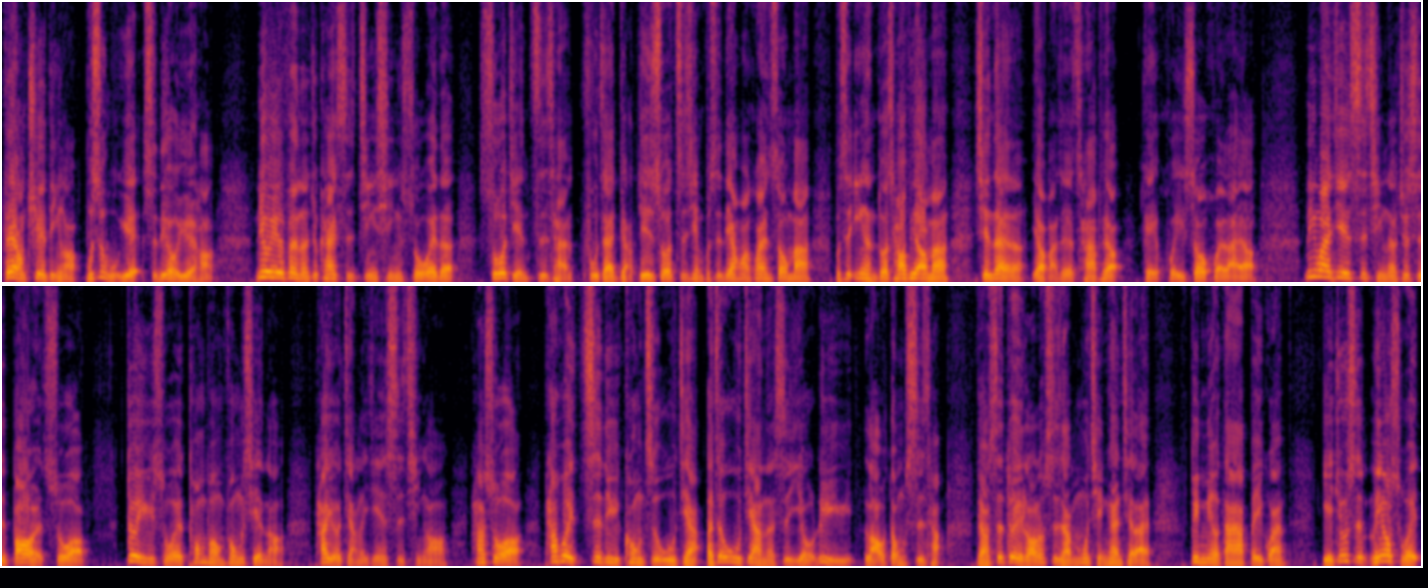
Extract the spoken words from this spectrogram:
非常确定啊，不是五月，是六月哈。六月份呢，就开始进行所谓的缩减资产负债表，就是说之前不是量化宽松吗？不是印很多钞票吗？现在呢，要把这个钞票给回收回来啊。另外一件事情呢，就是鲍尔说，对于所谓通膨风险呢，他有讲了一件事情哦，他说他会自律控制物价，而这物价呢是有利于劳动市场，表示对劳动市场目前看起来并没有大家悲观。也就是没有所谓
